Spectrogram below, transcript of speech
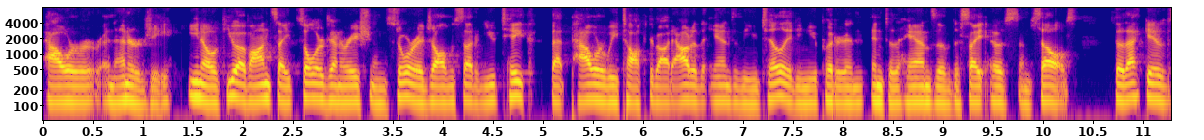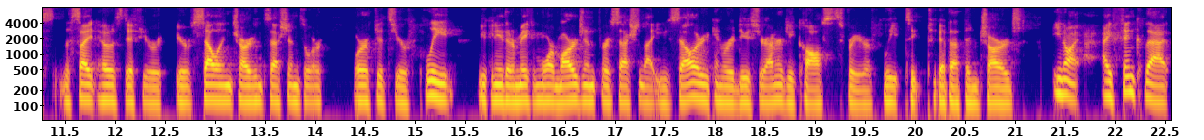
power and energy. You know, if you have on-site solar generation and storage, all of a sudden you take that power we talked about out of the hands of the utility and you put it in, into the hands of the site hosts themselves. So that gives the site host, if you're you're selling charging sessions or or if it's your fleet, you can either make more margin per session that you sell or you can reduce your energy costs for your fleet to, to get that thing charged. You know, I, I think that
